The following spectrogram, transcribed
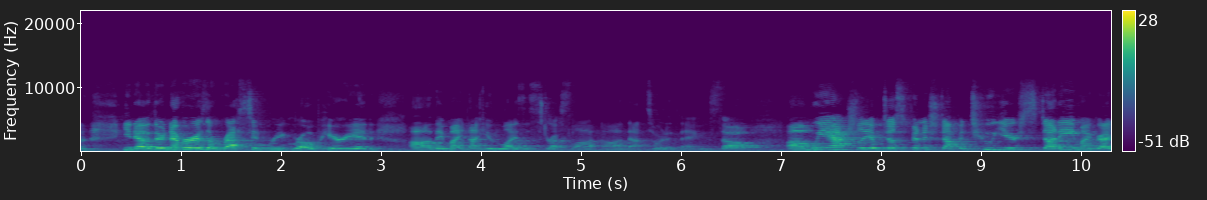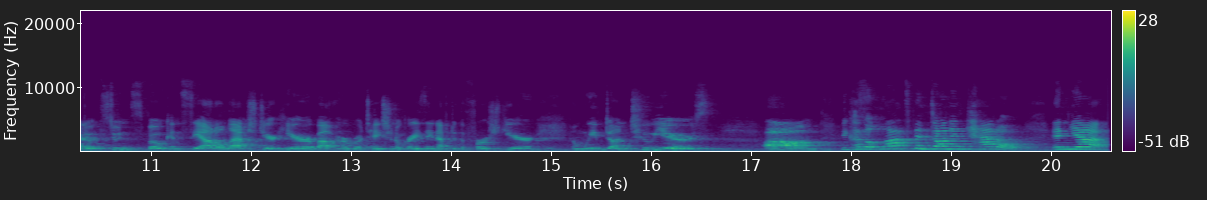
you know, there never is a rest and regrow period. Uh, they might not utilize a stress lot, uh, that sort of thing. So um, we actually have just finished up a two-year study. My graduate student spoke in Seattle last year here about her rotational grazing after the first year, and we've done two years um, because a lot's been done in cattle. And yeah,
